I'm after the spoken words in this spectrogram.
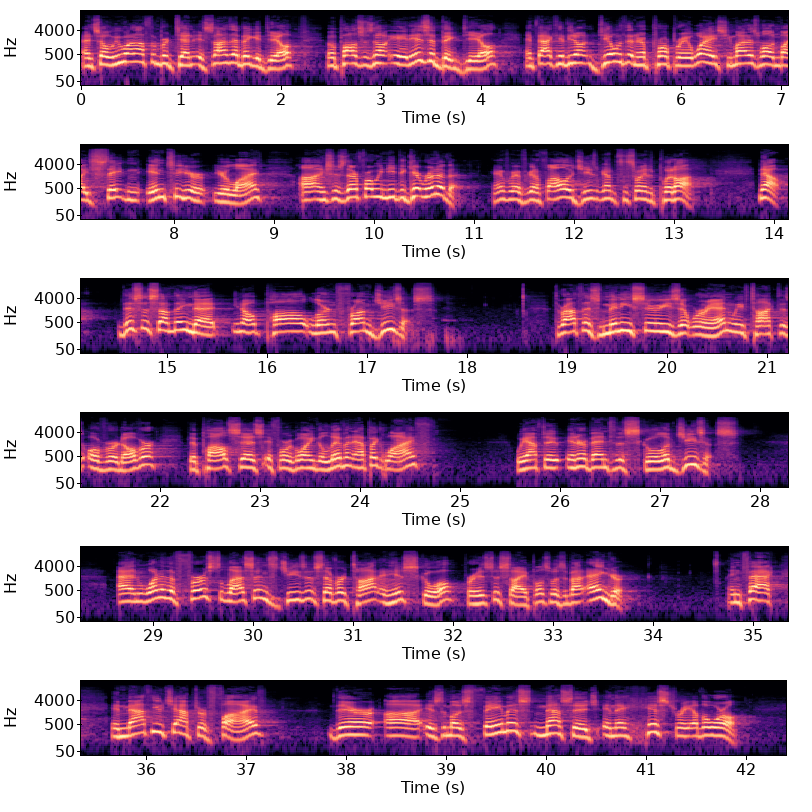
And so we want to often pretend it's not that big a deal. But Paul says, no, it is a big deal. In fact, if you don't deal with it in appropriate ways, you might as well invite Satan into your, your life. Uh, and he says, therefore, we need to get rid of it. And if we're, if we're going to follow Jesus, we're going to something to put up. Now, this is something that, you know, Paul learned from Jesus. Throughout this mini series that we're in, we've talked this over and over that Paul says if we're going to live an epic life, we have to intervene to the school of Jesus. And one of the first lessons Jesus ever taught in his school for his disciples was about anger. In fact, in Matthew chapter 5, there uh, is the most famous message in the history of the world.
